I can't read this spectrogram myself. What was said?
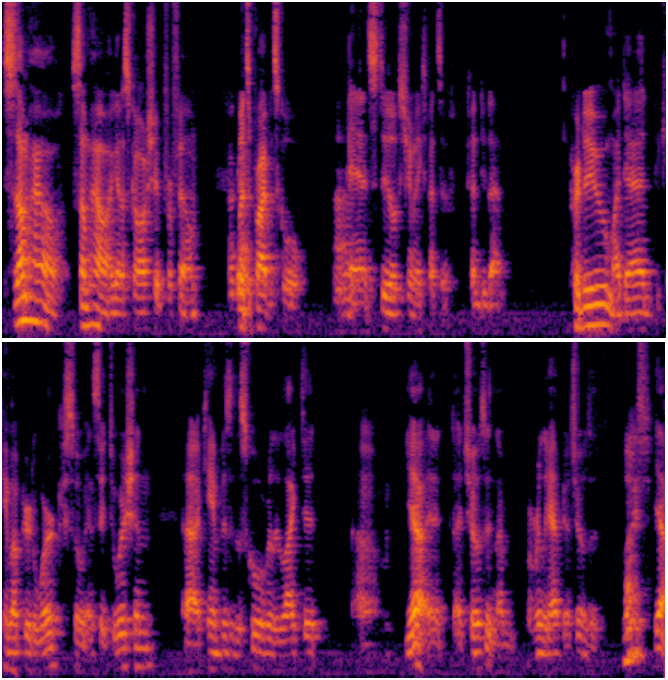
somehow, somehow, I got a scholarship for film, Okay. but it's a private school, Uh-huh. and it's still extremely expensive. Couldn't do that. Purdue, my dad came up here to work, so in-state tuition. Uh, came visit the school, really liked it. Um, yeah, and it, I chose it, and I'm, I'm really happy I chose it. Nice. Yeah.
